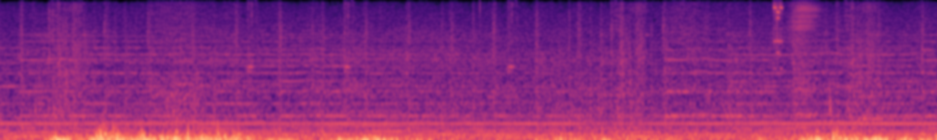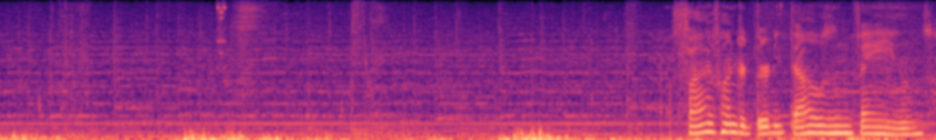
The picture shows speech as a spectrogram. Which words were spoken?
Five hundred thirty thousand fans.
